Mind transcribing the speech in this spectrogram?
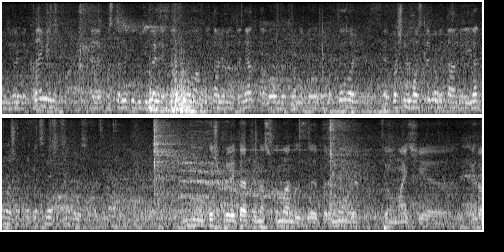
будівельник Кремінь. Е, Представники будівельних Львова Віталій Вінтоняк та головний тренер Володимир Коваль. Е, Почнемо з тебе, Віталій. Як можеш оцінити цю гру сьогодні? Ну, хочу привітати нашу команду з перемогою в цьому матчі. Гра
